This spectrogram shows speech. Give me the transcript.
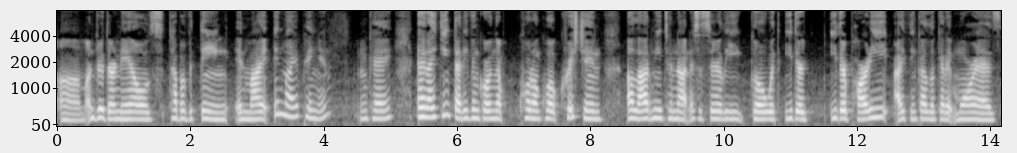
um, under their nails type of a thing. In my in my opinion, Okay. And I think that even growing up quote unquote Christian allowed me to not necessarily go with either either party. I think I look at it more as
